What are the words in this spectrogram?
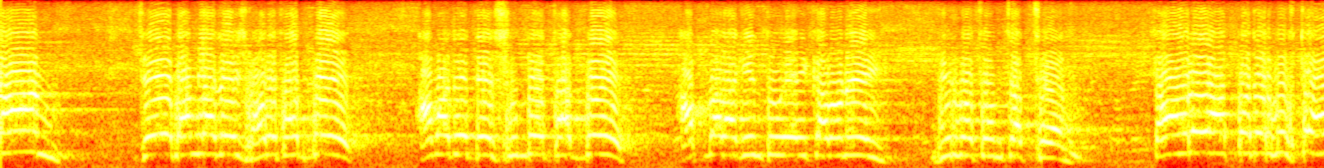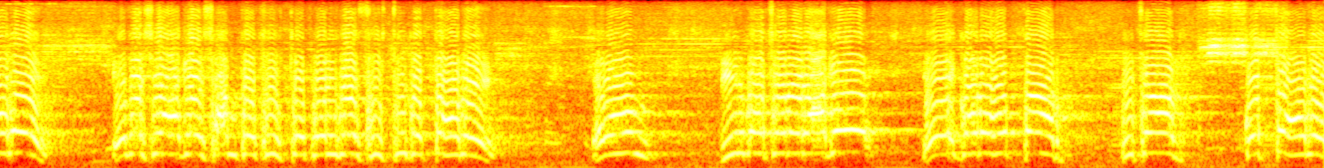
চান যে বাংলাদেশ ভালো থাকবে, আমাদের দেশ সুন্দর থাকবে। আপনারা কিন্তু এই কারণেই নির্বাচন চাচ্ছেন। তাহলে আপনাদের বুঝতে হবে, এদেশে আগে শান্ত, সুস্থ পরিবেশ সৃষ্টি করতে হবে। এবং নির্বাচনের আগে এই গণহত্যার বিচার করতে হবে।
